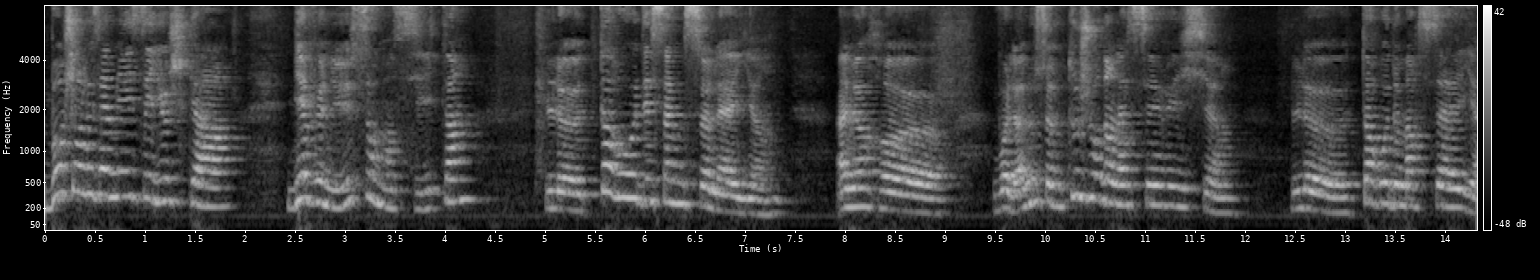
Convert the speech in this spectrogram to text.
Bonjour les amis, c'est Yushka. Bienvenue sur mon site, le tarot des cinq soleils. Alors, euh, voilà, nous sommes toujours dans la série le tarot de Marseille,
